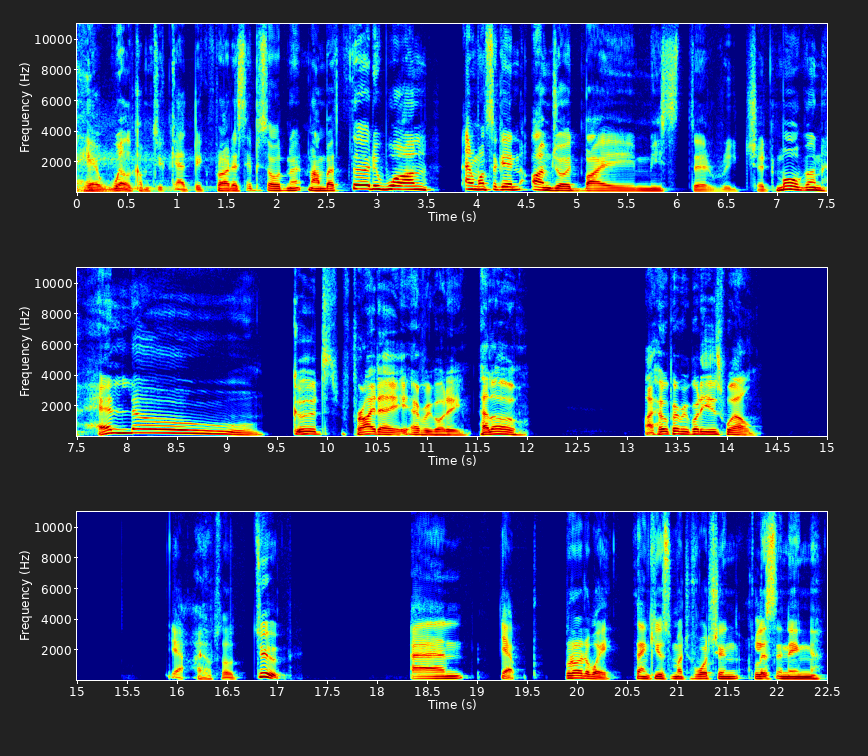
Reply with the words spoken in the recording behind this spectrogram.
Here. Welcome to Cat Pick Fridays episode number 31. And once again, I'm joined by Mr. Richard Morgan. Hello. Good Friday, everybody. Hello. I hope everybody is well. Yeah, I hope so too. And yeah, right away, thank you so much for watching, listening,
